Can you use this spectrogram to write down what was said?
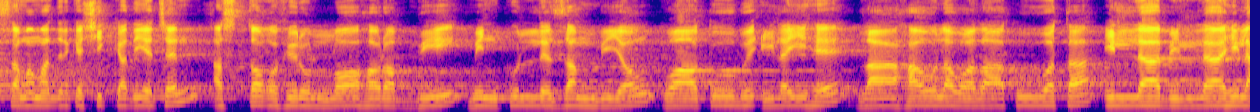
ইসলাম আমাদেরকে শিক্ষা দিয়েছেন, আস্তগফিরুল্লাহ রব্বি মিন কুল্লি জামবিয়াও ওয়া আতুবু ইলাইহি ইল্লা বিল্লাহিল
